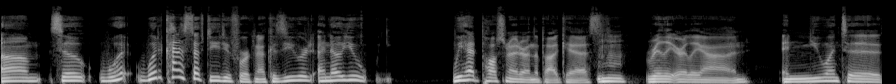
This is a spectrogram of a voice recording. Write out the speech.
Um. So what what kind of stuff do you do for work now? Because you were. I know you. We had Paul Schneider on the podcast Mm-hmm. really early on, and you went to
